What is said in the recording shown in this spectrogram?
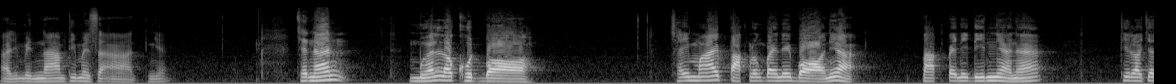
อาจจะเป็นน้ำที่ไม่สะอาดอย่างเงี้ย ฉะนั้นเหมือนเราขุดบ่อ ใช้ไม้ปักลงไปในบ่อเนี่ยปักไปในดินเนี่ยนะ ที่เราจะ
